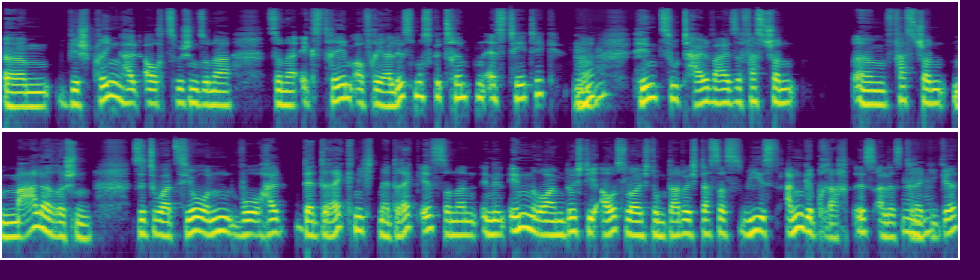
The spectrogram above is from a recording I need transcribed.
Ähm, wir springen halt auch zwischen so einer, so einer extrem auf Realismus getrimmten Ästhetik ne, mhm. ne, hin zu teilweise fast schon ähm, fast schon malerischen Situationen, wo halt der Dreck nicht mehr Dreck ist, sondern in den Innenräumen durch die Ausleuchtung, dadurch, dass das, wie es angebracht ist, alles mhm. Dreckige mhm.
